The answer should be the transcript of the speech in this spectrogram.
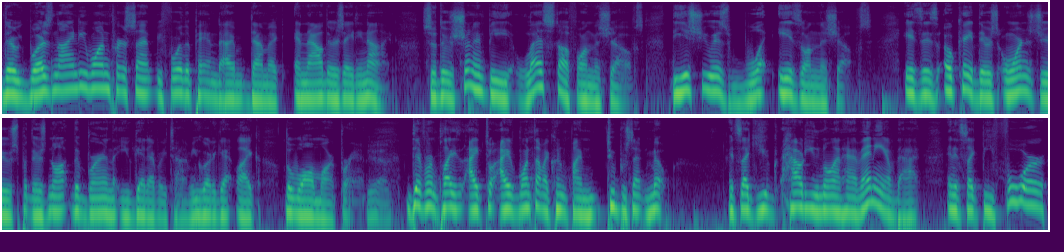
There was 91% before the pandemic, and now there's 89. So there shouldn't be less stuff on the shelves. The issue is what is on the shelves. Is is okay? There's orange juice, but there's not the brand that you get every time. You got to get like the Walmart brand. Yeah. Different places. I, t- I one time I couldn't find two percent milk. It's like you. How do you not have any of that? And it's like before,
